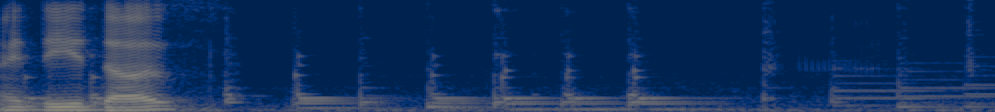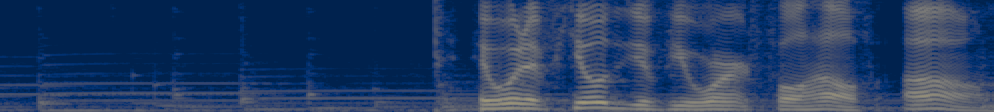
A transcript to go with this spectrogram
ID does? It would have healed you if you weren't full health. Oh.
